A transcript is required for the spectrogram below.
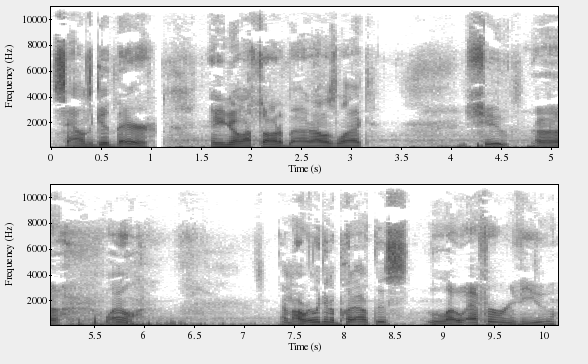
Sounds good there. And you know, I thought about it. I was like, shoot, uh, well, am I really going to put out this low effort review?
